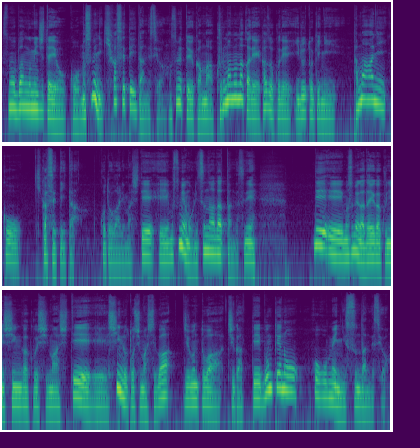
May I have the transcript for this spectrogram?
その番組自体をこう娘に聞かせていたんですよ。娘というかまあ車の中で家族でいる時にたまにこう聞かせていたことがありまして、えー娘もリスナーだったんですね。で、えー娘が大学に進学しまして、えー進路としましては自分とは違って文系の方面に進んだんですよ。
